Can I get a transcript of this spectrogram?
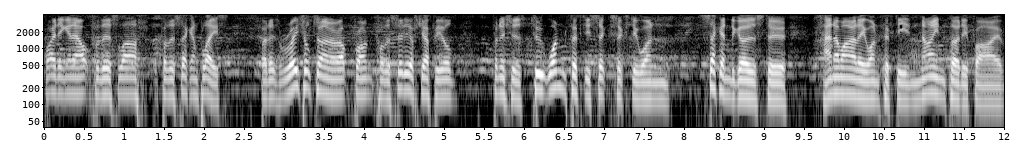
fighting it out for this last for the second place. But it's Rachel Turner up front for the City of Sheffield. Finishes two 156.61. Second goes to Hannah Miley 159.35,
